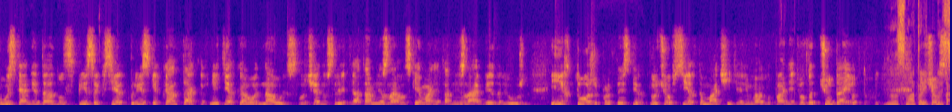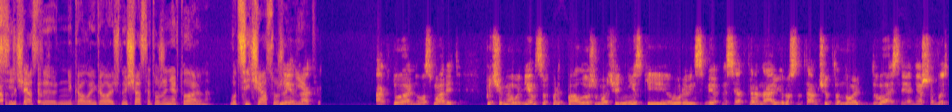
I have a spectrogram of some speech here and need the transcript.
Пусть они дадут список всех близких контактов, не тех, кого на улице случайно встретили, а там, не знаю, вот с кем они там, не знаю, обедали, ужин. И их тоже протестируют. Ну, что всех-то мочить, я не могу понять. Вот это что дает-то хоть? Ну, смотрите, ну, сейчас Николай Николаевич, ну, сейчас это уже не актуально. Вот сейчас уже нет. нет. Актуально. Вот смотрите, Почему у немцев, предположим, очень низкий уровень смертности от коронавируса, там что-то 0,2, если я не ошибаюсь.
